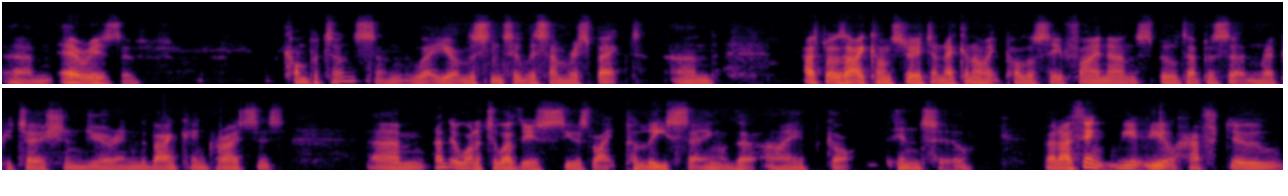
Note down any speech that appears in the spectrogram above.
um, areas of competence and where you're listened to with some respect. And I suppose I concentrate on economic policy, finance, built up a certain reputation during the banking crisis. Um, and there were one or two other issues like policing that I got into. But I think you, you have to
